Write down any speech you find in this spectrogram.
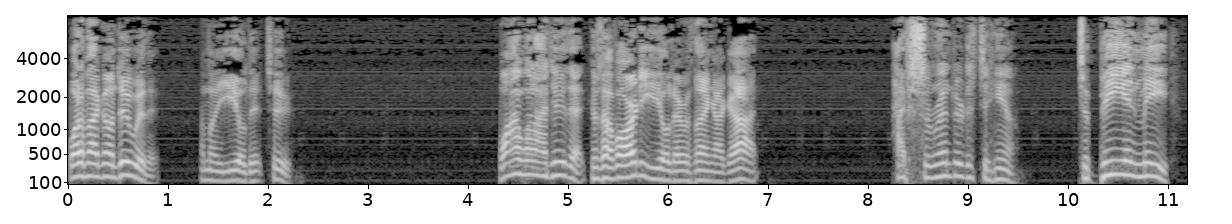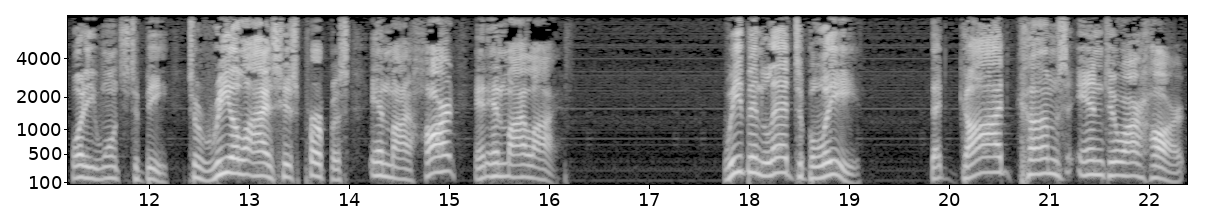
what am I going to do with it? I'm going to yield it too. Why will I do that? Because I've already yielded everything I got. I've surrendered it to Him to be in me what He wants to be, to realize His purpose in my heart and in my life. We've been led to believe that God comes into our heart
